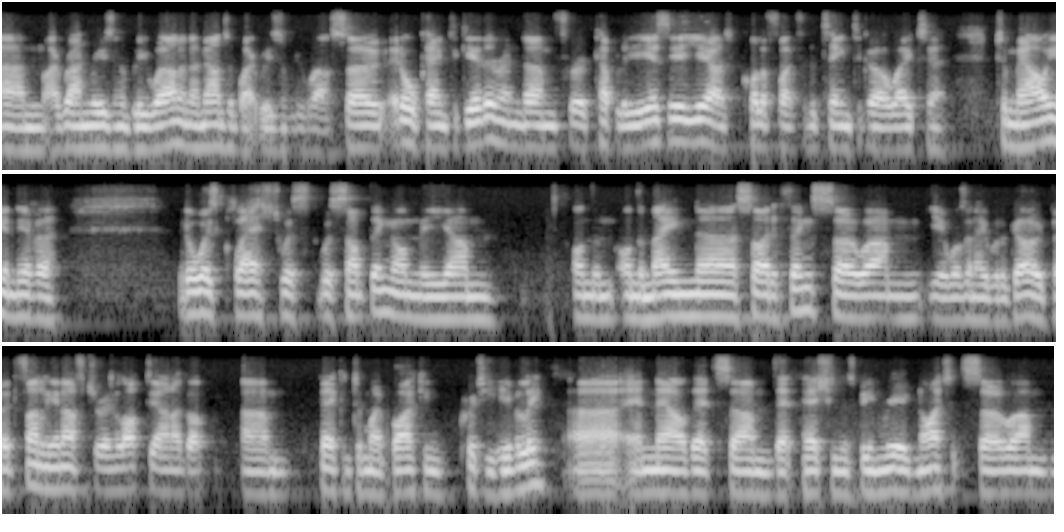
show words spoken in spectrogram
Um, I run reasonably well and I mountain bike reasonably well. So it all came together, and um, for a couple of years here, yeah, I was qualified for the team to go away to to Maui, and never. It always clashed with, with something on the um, on the on the main uh, side of things. So um, yeah, wasn't able to go. But funnily enough, during lockdown, I got um, back into my biking pretty heavily, uh, and now that's um, that passion has been reignited. So um,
